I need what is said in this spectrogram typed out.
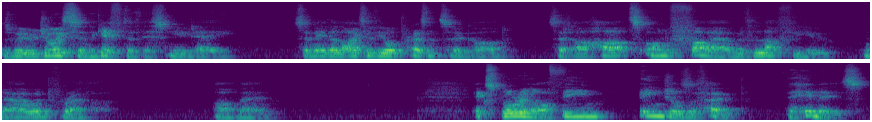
as we rejoice in the gift of this new day. So may the light of your presence, O God, set our hearts on fire with love for you, now and forever. Amen. Exploring our theme, Angels of Hope, the hymn is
